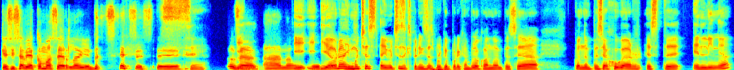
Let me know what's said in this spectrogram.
que sí sabía cómo hacerlo y entonces, este, Sí. o sea, ah, no. Y, y- y ahora hay muchas, hay muchas experiencias porque, por ejemplo, cuando empecé a, cuando empecé a jugar este, en línea,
